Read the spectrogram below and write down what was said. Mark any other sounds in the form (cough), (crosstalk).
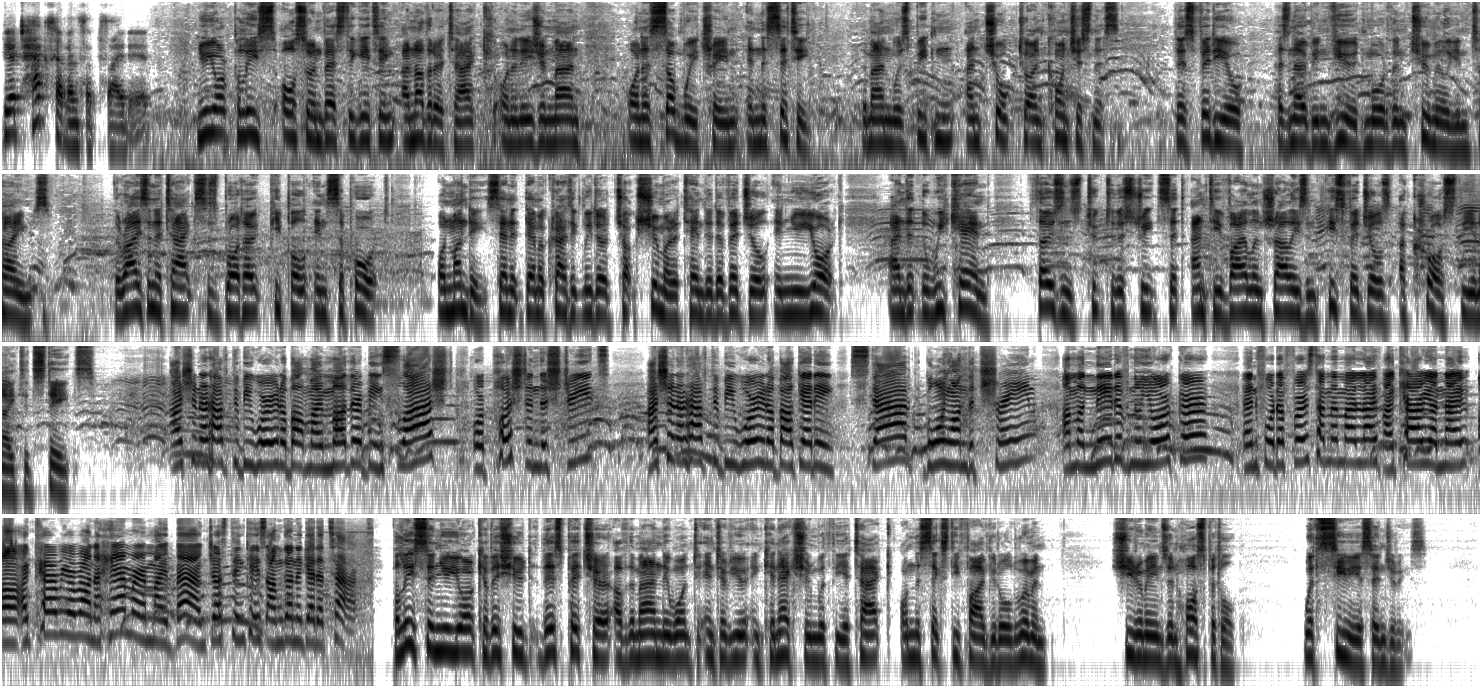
the attacks haven't subsided. New York police also investigating another attack on an Asian man on a subway train in the city. The man was beaten and choked to unconsciousness. This video has now been viewed more than 2 million times. The rise in attacks has brought out people in support. On Monday, Senate Democratic leader Chuck Schumer attended a vigil in New York, and at the weekend, thousands took to the streets at anti violence rallies and peace vigils across the United States. I shouldn't have to be worried about my mother being slashed or pushed in the streets. I shouldn't have to be worried about getting stabbed going on the train. I'm a native New Yorker. And for the first time in my life, I carry a knife. Uh, I carry around a hammer in my bag just in case I'm going to get attacked. Police in New York have issued this picture of the man they want to interview in connection with the attack on the 65 year old woman. She remains in hospital with serious injuries.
